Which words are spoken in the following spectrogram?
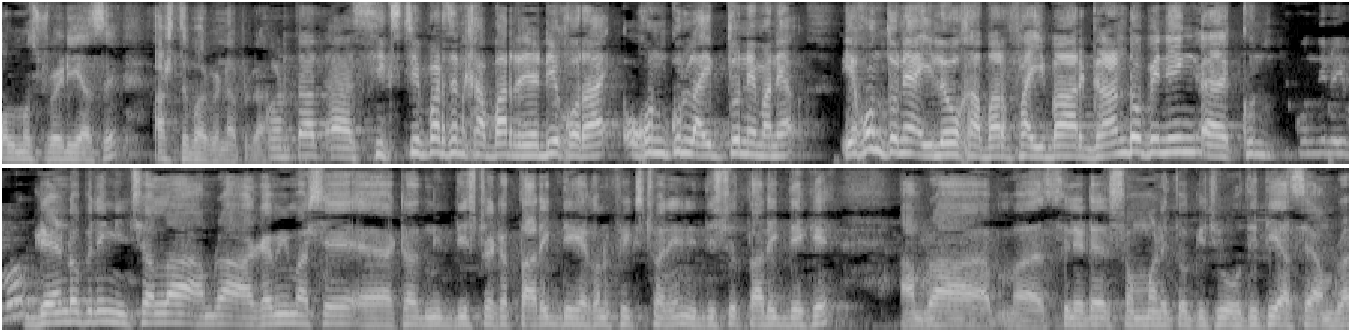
অলমোস্ট রেডি আছে। আসতে পারবেন আপনারা। অর্থাৎ সিক্সটি পার্সেন্ট খাবার রেডি করা এখন কোন লাইভ তো নেই মানে এখন তো নেই আইলেও খাবার ফাইবার গ্র্যান্ড ওপেনিং কোন কোন দিন হইব? গ্র্যান্ড ওপেনিং ইনশাল্লাহ আমরা আগামী মাসে একটা নির্দিষ্ট একটা তারিখ দেখে এখনও ফিক্সড হয়নি। নির্দিষ্ট তারিখ দেখে আমরা সিলেটের সম্মানিত কিছু অতিথি আছে আমরা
